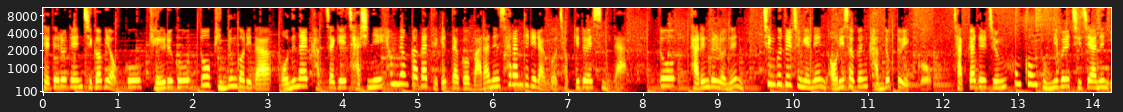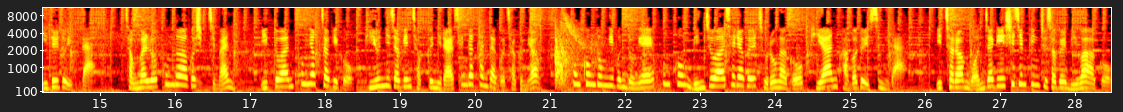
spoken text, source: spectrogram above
제대로 된 직업이 없고 게으르고 또 빈둥거리다 어느 날 갑자기 자신이 혁명가가 되겠다고 말하는 사람들이라고 적기도 했습니다. 또 다른 글로는 친구들 중에는 어리석은 감독도 있고 작가들 중 홍콩 독립을 지지하는 이들도 있다. 정말로 폭로하고 싶지만 이 또한 폭력적이고 비윤리적인 접근이라 생각한다고 적으며 홍콩 독립운동에 홍콩 민주화 세력을 조롱하고 비하한 과거도 있습니다. 이처럼 원작이 시진핑 주석을 미화하고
